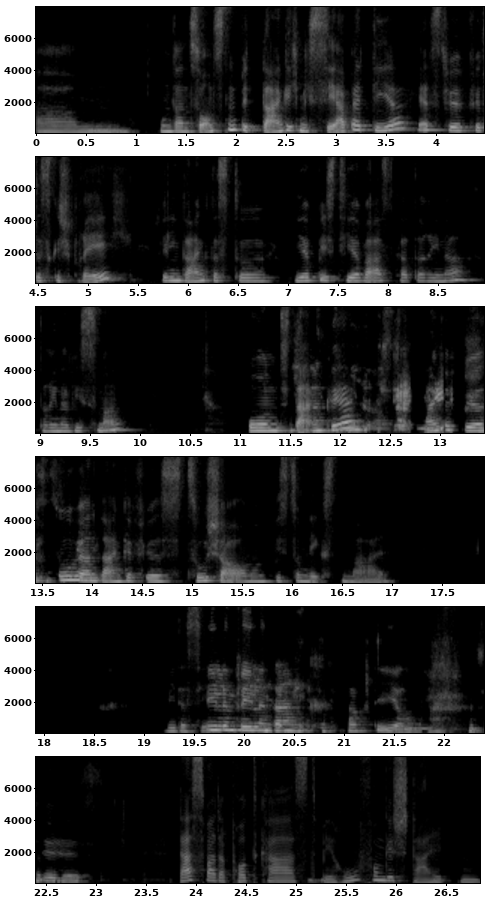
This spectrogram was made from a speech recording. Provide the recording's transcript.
Ähm, und ansonsten bedanke ich mich sehr bei dir jetzt für, für das Gespräch. Vielen Dank, dass du hier bist, hier warst, Katharina, Katharina Wissmann. Und danke, danke fürs Zuhören, danke fürs Zuschauen und bis zum nächsten Mal. Wiedersehen. Vielen, vielen Dank auch dir. Tschüss. Das war der Podcast Berufung gestalten,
